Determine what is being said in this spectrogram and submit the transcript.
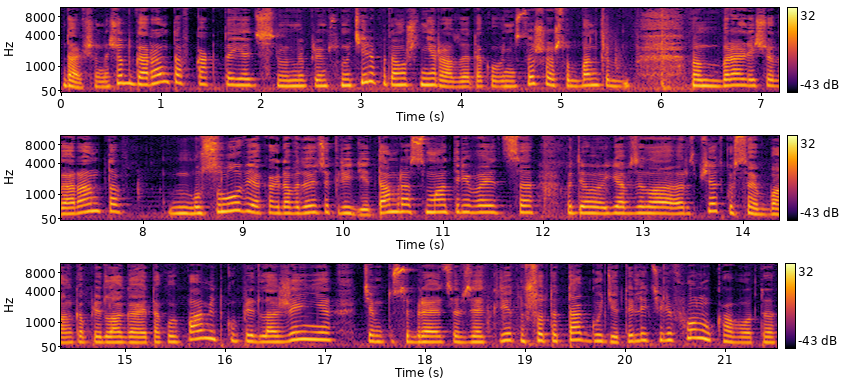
дальше. Насчет гарантов как-то я действительно, меня прям смутили, потому что ни разу я такого не слышала, чтобы банки брали еще гарантов условия, когда выдается кредит. Там рассматривается, вот я взяла распечатку банка предлагает такую памятку, предложение тем, кто собирается взять кредит, ну что-то так гудит, или телефон у кого-то.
